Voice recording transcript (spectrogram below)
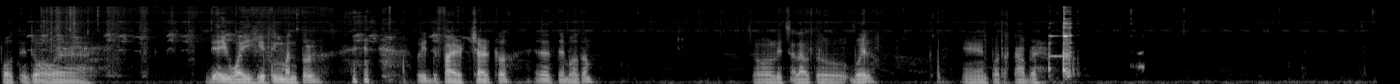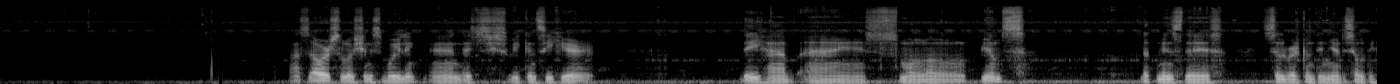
put into our DIY heating mantle with the fire charcoal at the bottom so let's allow to boil and put a cover. As our solution is boiling and as we can see here they have a small fumes. That means the silver continue dissolving.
